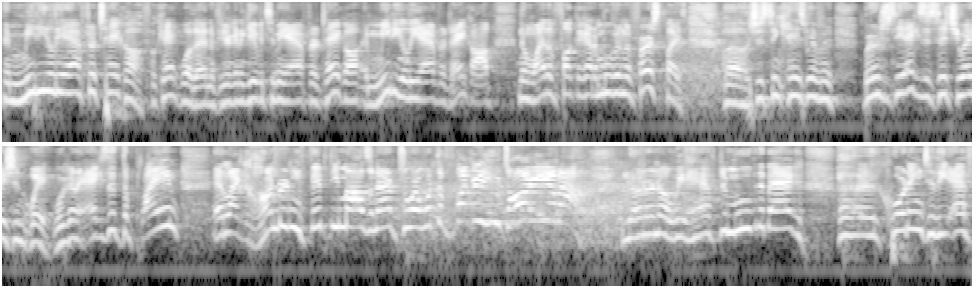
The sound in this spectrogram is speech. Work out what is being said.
immediately after takeoff, okay? Well, then if you're gonna give it to me after takeoff, immediately after takeoff, then why the fuck I gotta move it in the first place? Well, just in case we have an emergency exit situation. Wait, we're gonna exit the plane at like 150 miles an hour to what the fuck are you talking about? No, no, no, we have to move the bag uh, according to the FAA.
